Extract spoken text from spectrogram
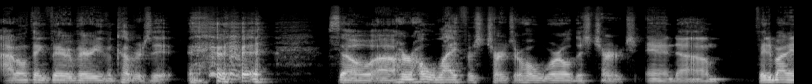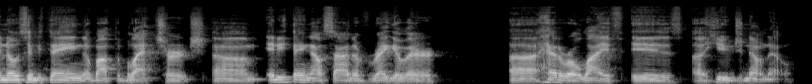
I don't think very, very even covers it. So uh, her whole life is church. Her whole world is church. And um, if anybody knows anything about the black church, um, anything outside of regular uh, hetero life is a huge no-no.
